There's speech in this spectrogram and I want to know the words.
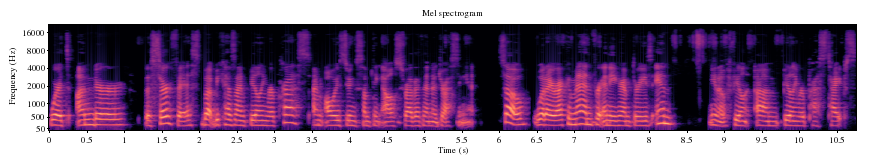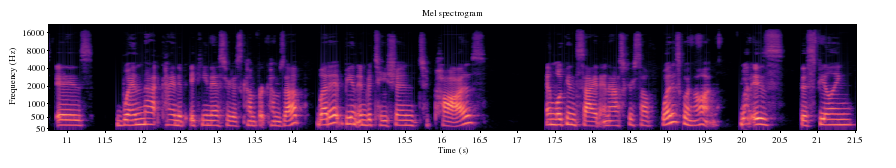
Where it's under the surface, but because I'm feeling repressed, I'm always doing something else rather than addressing it. So, what I recommend for Enneagram 3s and you know, feel, um, feeling repressed types is when that kind of ickiness or discomfort comes up, let it be an invitation to pause and look inside and ask yourself, what is going on? What is this feeling?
